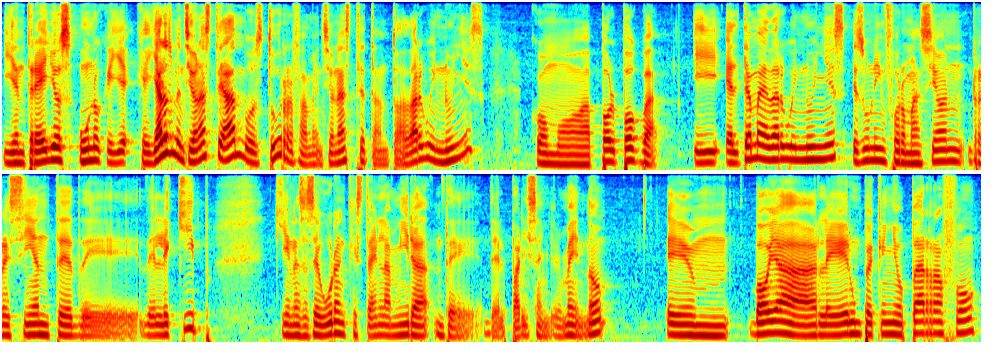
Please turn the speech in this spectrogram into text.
y entre ellos uno que ya, que ya los mencionaste ambos, tú Rafa, mencionaste tanto a Darwin Núñez como a Paul Pogba. Y el tema de Darwin Núñez es una información reciente de, del equipo, quienes aseguran que está en la mira de, del Paris Saint Germain, ¿no? Em, voy a leer un pequeño párrafo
